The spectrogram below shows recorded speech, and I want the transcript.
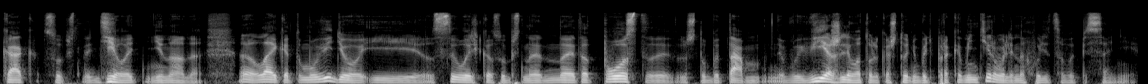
как, собственно, делать не надо. Э, лайк этому видео и ссылочка, собственно, на этот пост, э, чтобы там вы вежливо только что-нибудь прокомментировали, находится в описании.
